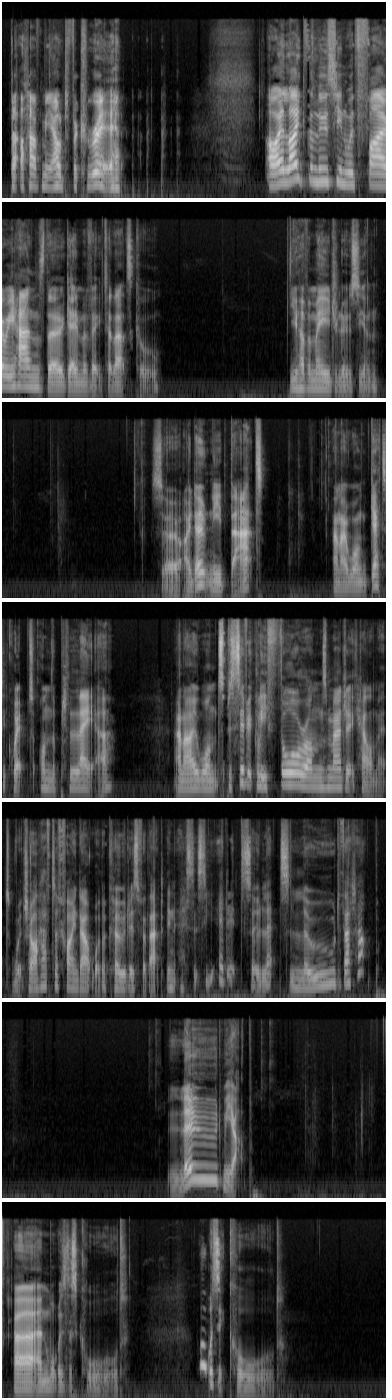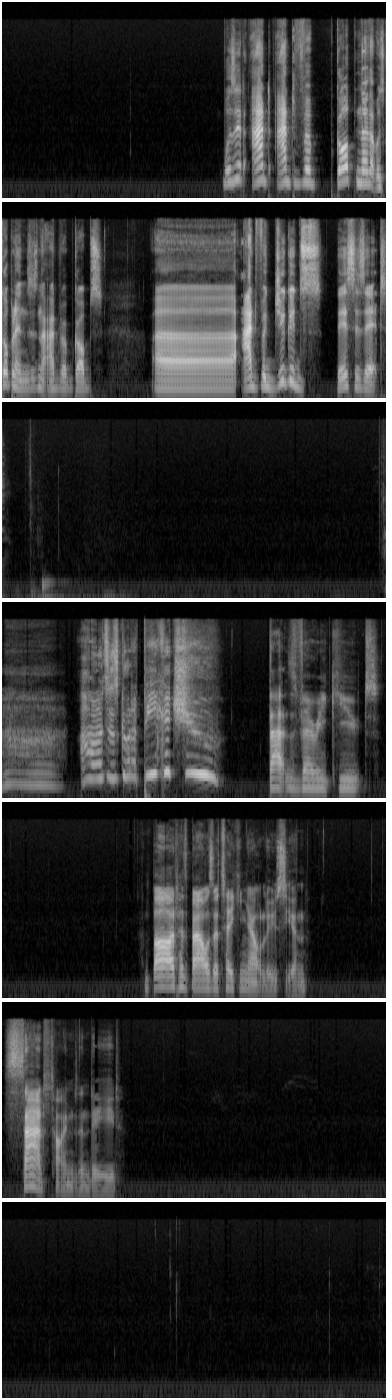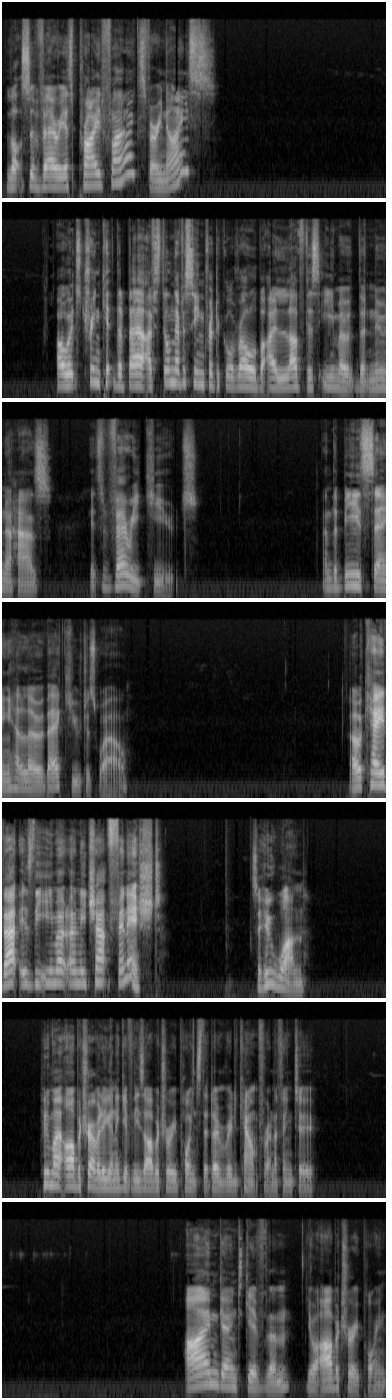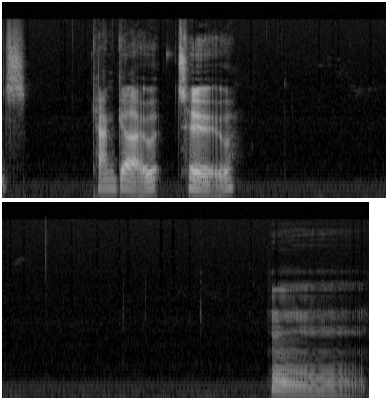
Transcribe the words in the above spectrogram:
That'll have me out of a career. Oh, I like the Lucien with fiery hands, though, Gamer Victor. That's cool. You have a mage, Lucien. So I don't need that. And I want get equipped on the player. And I want specifically Thoron's magic helmet, which I'll have to find out what the code is for that in SSE edit. So let's load that up. Load me up. Uh, and what was this called? What was it called? Was it ad adverb gob? No, that was goblins, isn't it? Adverb gobs. Uh, adverb jiggeds. This is it. Has got a Pikachu. That's very cute. Bard has Bowser taking out Lucien. Sad times indeed. Lots of various pride flags. Very nice. Oh, it's Trinket the Bear. I've still never seen Critical Role, but I love this emote that Nuna has. It's very cute. And the bees saying hello, they're cute as well. Okay, that is the emote-only chat finished. So who won? Who am I arbitrarily going to give these arbitrary points that don't really count for anything to? I'm going to give them your arbitrary points can go to Hmm.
